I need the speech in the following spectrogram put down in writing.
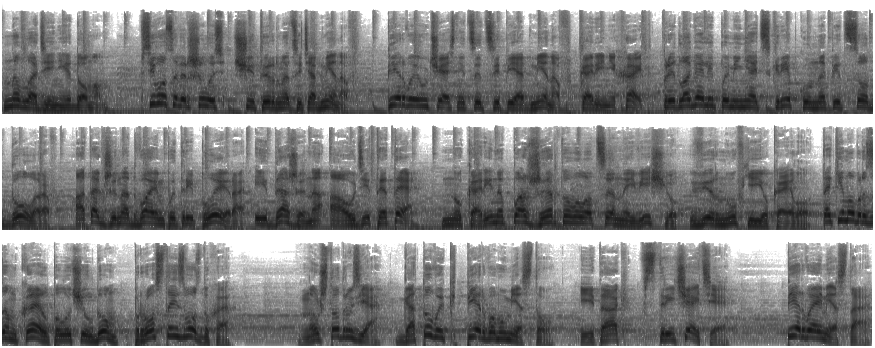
на владение домом. Всего совершилось 14 обменов. Первые участницы цепи обменов, Карине Хайт, предлагали поменять скрепку на 500 долларов, а также на два MP3 эм плеера и даже на Audi TT. Но Карина пожертвовала ценной вещью, вернув ее Кайлу. Таким образом, Кайл получил дом просто из воздуха. Ну что, друзья, готовы к первому месту? Итак, встречайте Первое место.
